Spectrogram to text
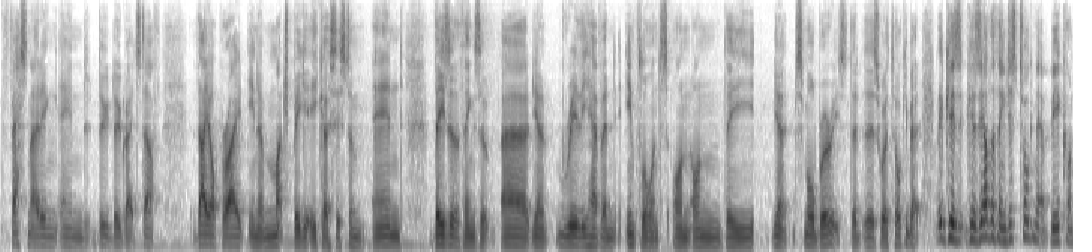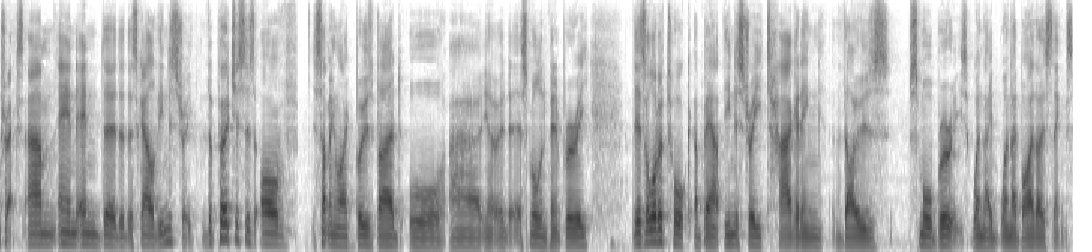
fascinating and do, do great stuff, they operate in a much bigger ecosystem. And these are the things that, uh, you know, really have an influence on, on the you know, small breweries that, that is worth talking about. Because because the other thing, just talking about beer contracts um, and and the, the, the scale of the industry, the purchases of something like BoozeBud or uh, you know a, a small independent brewery, there's a lot of talk about the industry targeting those small breweries when they when they buy those things.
